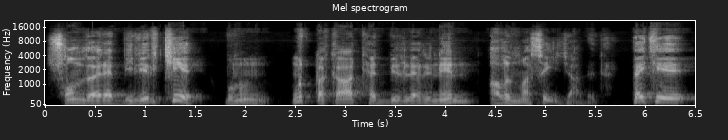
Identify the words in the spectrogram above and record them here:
son verebilir ki bunun mutlaka tedbirlerinin alınması icap eder. Peki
